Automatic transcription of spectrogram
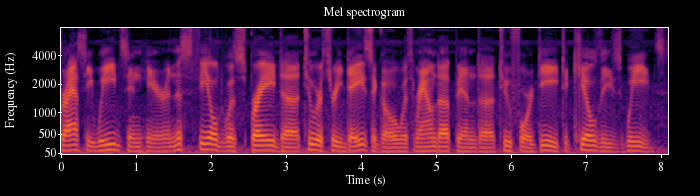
grassy weeds in here, and this field was sprayed uh, two or three days ago with Roundup and uh, 2,4-D to kill these weeds.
